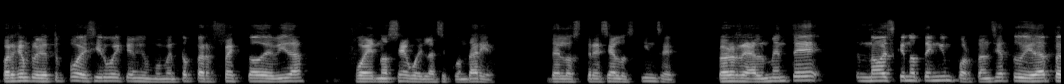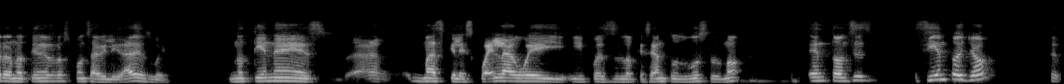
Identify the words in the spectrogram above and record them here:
por ejemplo, yo te puedo decir, güey, que mi momento perfecto de vida fue, no sé, güey, la secundaria, de los 13 a los 15, pero realmente no es que no tenga importancia tu vida, pero no tienes responsabilidades, güey. No tienes ah, más que la escuela, güey, y, pues lo que sean tus gustos, ¿no? Entonces, siento yo, se-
